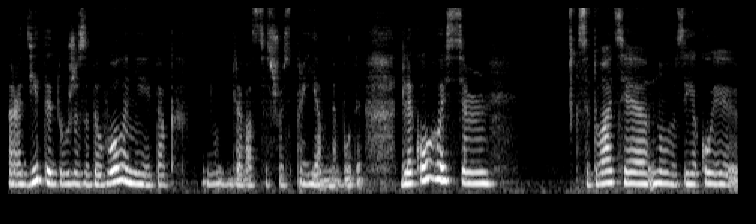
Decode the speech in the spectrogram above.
радіти, дуже задоволені, і так ну, для вас це щось приємне буде. Для когось ситуація, ну, з якої,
